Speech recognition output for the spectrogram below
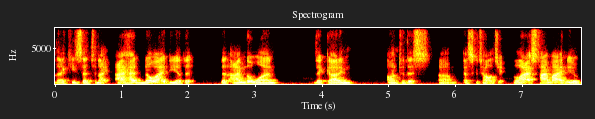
like he said tonight. I had no idea that that I'm the one that got him onto this um, eschatology. The last time I knew,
